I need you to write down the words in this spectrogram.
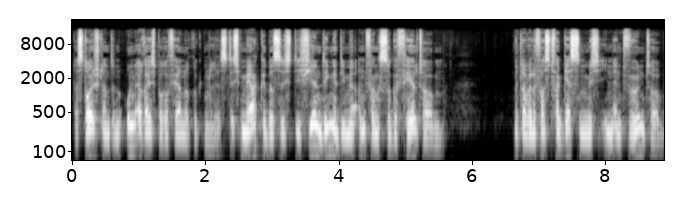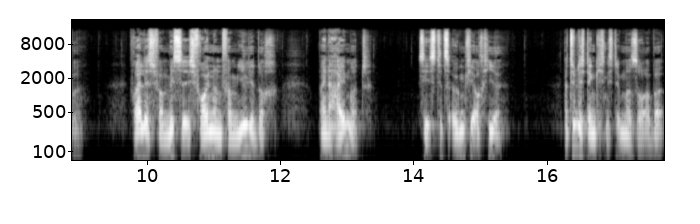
das Deutschland in unerreichbare Ferne rücken lässt. Ich merke, dass ich die vielen Dinge, die mir anfangs so gefehlt haben, mittlerweile fast vergessen, mich ihnen entwöhnt habe. Freilich vermisse ich Freunde und Familie, doch meine Heimat, sie ist jetzt irgendwie auch hier. Natürlich denke ich nicht immer so, aber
